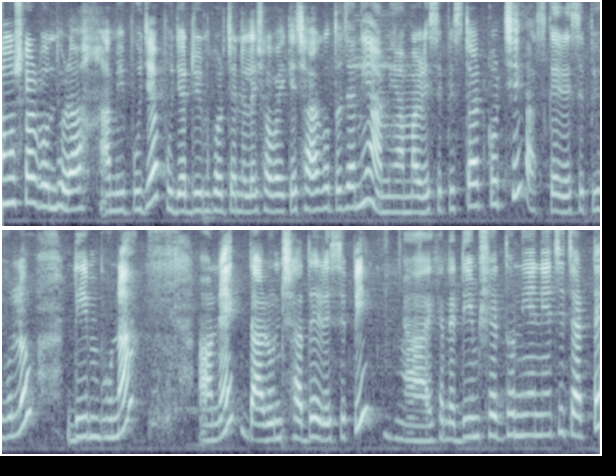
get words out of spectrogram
নমস্কার বন্ধুরা, আমি পূজা পূজা ড্রিম ঘর চ্যানেলে সবাইকে স্বাগত জানিয়ে আমি আমার রেসিপি স্টার্ট করছি। আজকের রেসিপি হলো ডিম ভুনা। অনেক দারুণ স্বাদের রেসিপি এখানে ডিম সেদ্ধ নিয়ে নিয়েছি চারটে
